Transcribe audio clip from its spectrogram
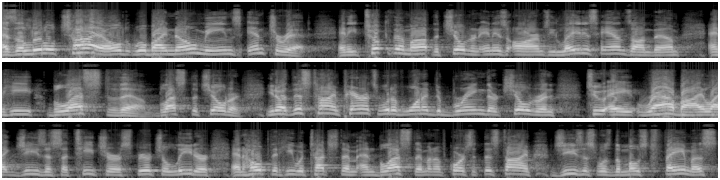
As a little child will by no means enter it. And he took them up, the children, in his arms. He laid his hands on them, and he blessed them, blessed the children. You know, at this time, parents would have wanted to bring their children to a rabbi like Jesus, a teacher, a spiritual leader, and hope that he would touch them and bless them. And of course, at this time, Jesus was the most famous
